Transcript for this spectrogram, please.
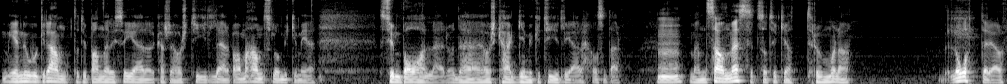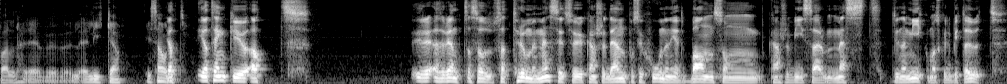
mer noggrant och typ analyserar kanske hörs tydligare. Ja, men han slår mycket mer symboler och det här hörs Kagge mycket tydligare och sånt där. Mm. Men soundmässigt så tycker jag att trummorna låter i alla fall eh, lika i Jag, soundet. jag tänker ju att rent alltså, så trummässigt så är det kanske den positionen i ett band som kanske visar mest dynamik om man skulle byta ut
